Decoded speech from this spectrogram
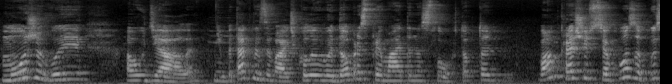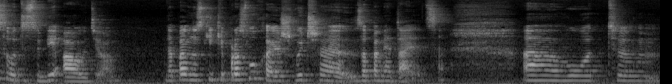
Може, ви аудіали, ніби так називають, коли ви добре сприймаєте на слух. Тобто вам краще всього записувати собі аудіо. Напевно, скільки прослухаєш, швидше запам'ятається. От, ем,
